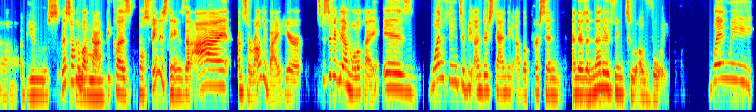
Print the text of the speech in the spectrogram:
uh, abuse. Let's talk about that because most famous things that I am surrounded by here, specifically on Molokai, is one thing to be understanding of a person, and there's another thing to avoid. When we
